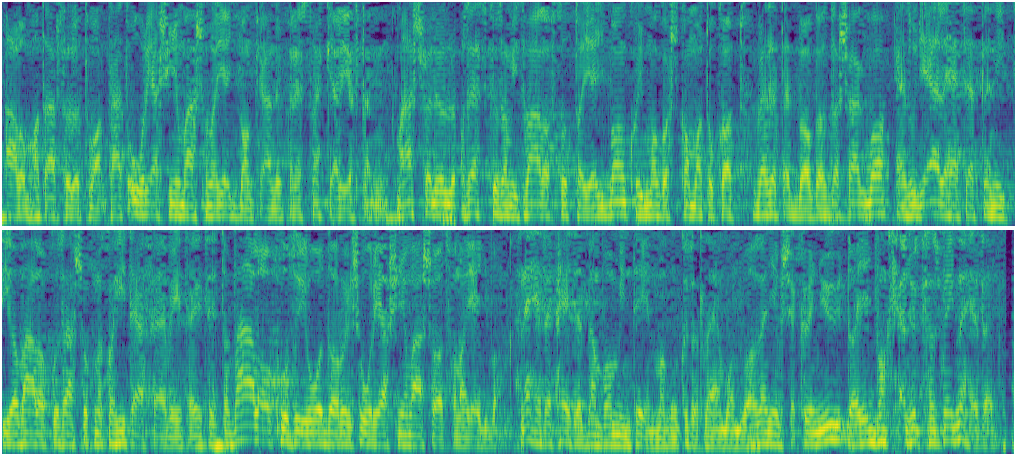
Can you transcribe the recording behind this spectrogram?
államhatár fölött van. Tehát óriási nyomás van a jegybankelnökön, ezt meg kell értenünk. Másfelől az eszköz, amit választott a jegybank, hogy magas kamatokat vezetett be a gazdaságba, ez ugye ellehetetleníti a vállalkozásoknak a hitelfelvételét. Tehát a vállalkozói oldalról is óriási nyomás alatt van a jegybank. Nehezebb helyzetben van, mint én magunk között mondva. Az enyém se könnyű, de a jegybankelnök az még nehezebb.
